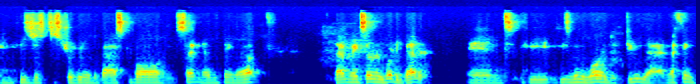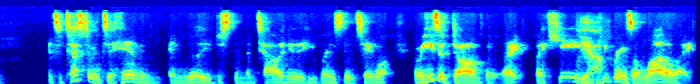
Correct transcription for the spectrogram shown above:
and he's just distributing the basketball and setting everything up, that makes everybody better. And he he's been willing to do that. And I think it's a testament to him and, and really just the mentality that he brings to the table. I mean, he's a dog though, right? Like he yeah. he brings a lot of like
